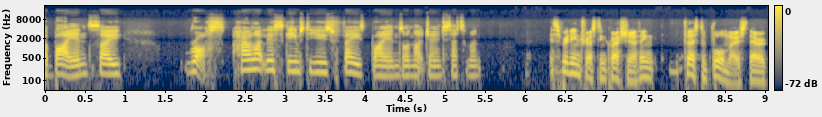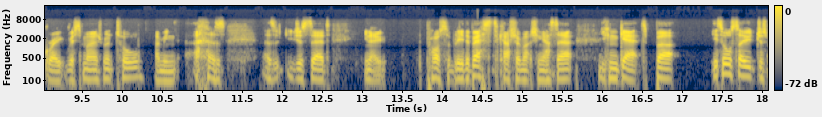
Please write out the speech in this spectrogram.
a buy-in. So Ross, how likely are schemes to use phased buy-ins on that journey to settlement? It's a really interesting question. I think first and foremost, they're a great risk management tool. I mean, as as you just said, you know, possibly the best cash flow matching asset you can get, but it's also just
